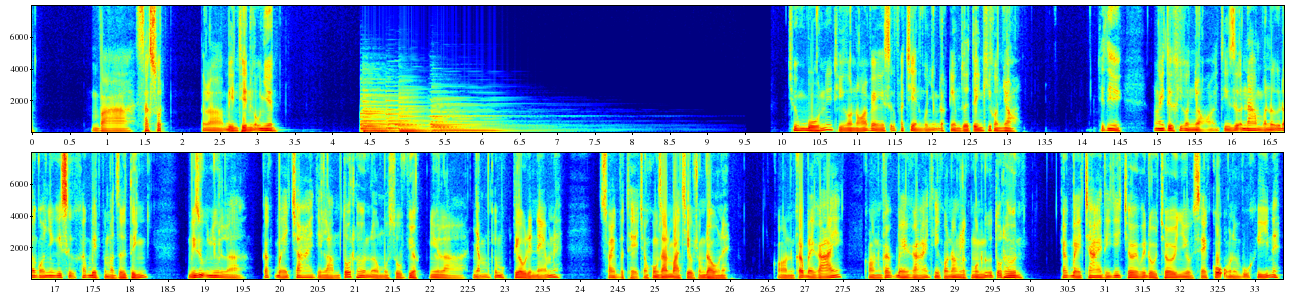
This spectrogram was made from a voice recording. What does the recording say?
và xác suất tức là biến thiên ngẫu nhiên. Chương 4 thì có nói về cái sự phát triển của những đặc điểm giới tính khi còn nhỏ. Thế thì ngay từ khi còn nhỏ thì giữa nam và nữ đã có những cái sự khác biệt về mặt giới tính. Ví dụ như là các bé trai thì làm tốt hơn ở một số việc như là nhắm cái mục tiêu để ném này, xoay vật thể trong không gian ba chiều trong đầu này. Còn các bé gái, còn các bé gái thì có năng lực ngôn ngữ tốt hơn. Các bé trai thì chơi với đồ chơi như xe cộ này, vũ khí này.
